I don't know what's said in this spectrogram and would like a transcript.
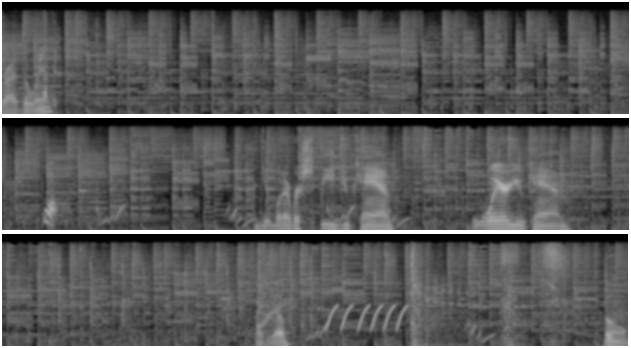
Ride the wind. What? Get whatever speed you can, where you can. Let's go. Boom.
